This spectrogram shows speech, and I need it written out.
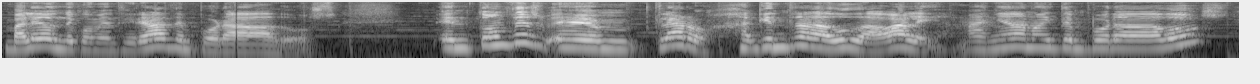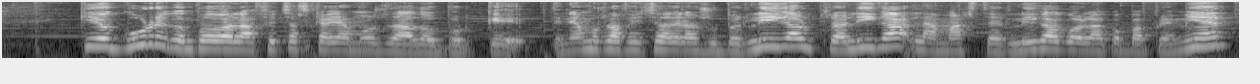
¿vale? Donde comenzaría la temporada 2. Entonces, em, claro, aquí entra la duda, ¿vale? Mañana no hay temporada 2. ¿Qué ocurre con todas las fechas que habíamos dado? Porque teníamos la fecha de la Superliga, Ultraliga, la Masterliga con la Copa Premier,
